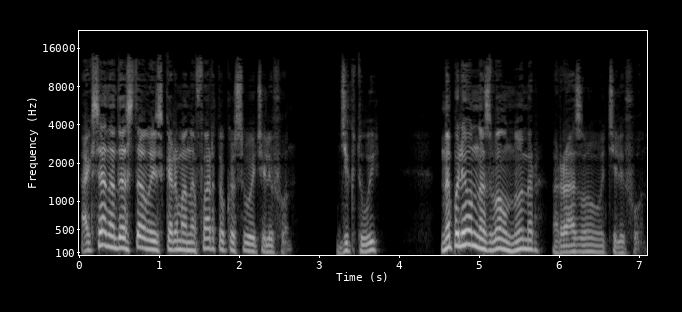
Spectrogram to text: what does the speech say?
Оксана достала из кармана фартука свой телефон. «Диктуй». Наполеон назвал номер разового телефона.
